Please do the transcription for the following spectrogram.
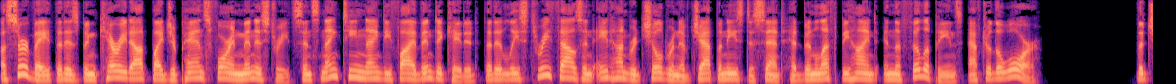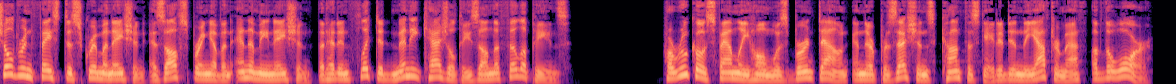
A survey that has been carried out by Japan's foreign ministry since 1995 indicated that at least 3,800 children of Japanese descent had been left behind in the Philippines after the war. The children faced discrimination as offspring of an enemy nation that had inflicted many casualties on the Philippines. Haruko's family home was burnt down and their possessions confiscated in the aftermath of the war.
